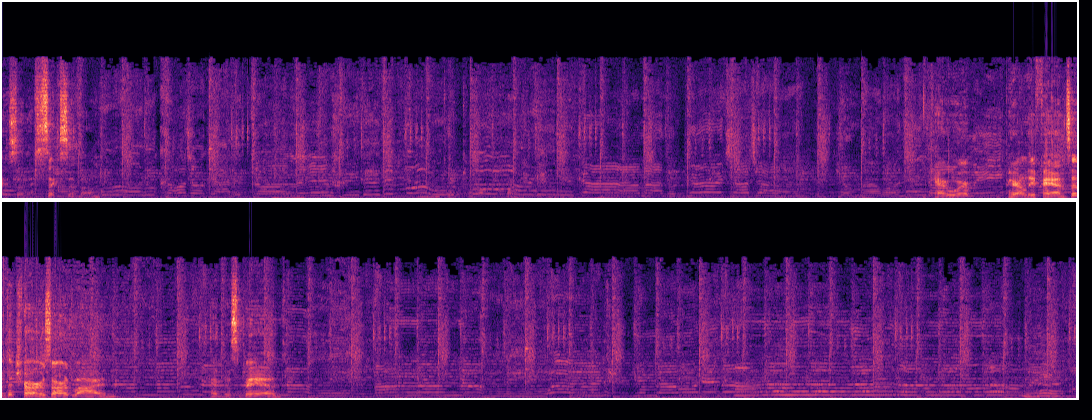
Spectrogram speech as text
Okay, so there's six of them. Okay, we're apparently fans of the Charizard line and this band. He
